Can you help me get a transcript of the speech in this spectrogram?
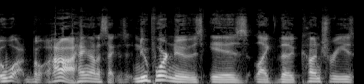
wh- ah, hang on a second. Newport News is like the country's,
